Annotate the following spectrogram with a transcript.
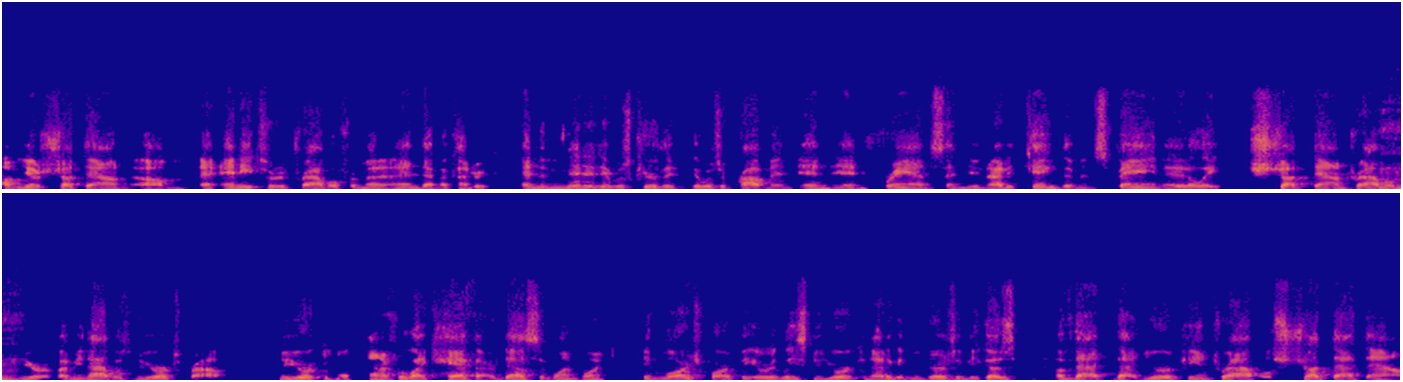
um, you know, shut down um, any sort of travel from an endemic country. And the minute it was clear that there was a problem in, in, in France and the United Kingdom and Spain and Italy, shut down travel mm-hmm. from Europe. I mean, that was New York's problem. New York, you know, kind of for like half our deaths at one point, in large part, or at least New York, Connecticut, New Jersey, because of that that European travel. Shut that down,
